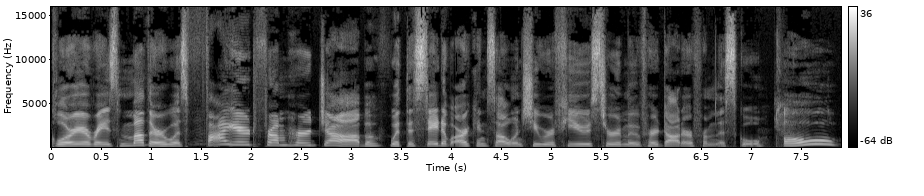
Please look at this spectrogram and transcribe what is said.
Gloria Ray's mother was fired from her job with the state of Arkansas when she refused to remove her daughter from the school. oh,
